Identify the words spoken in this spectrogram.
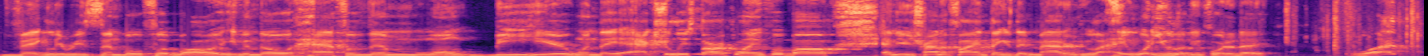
vaguely resemble football, even though half of them won't be here when they actually start playing football. And you're trying to find things that matter. People like, hey, what are you looking for today? What?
